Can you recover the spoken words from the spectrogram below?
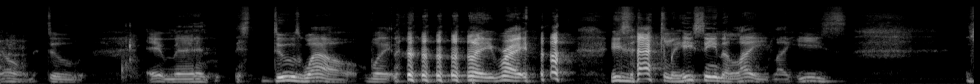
Yo, dude hey man, this dude's wild, but like right, exactly. He's seen the light. Like he's, yeah.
